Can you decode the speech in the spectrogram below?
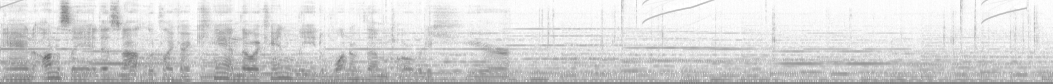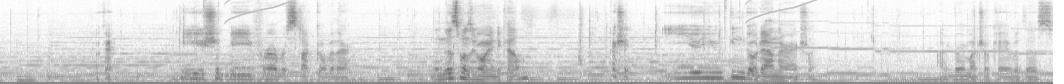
And honestly, it does not look like I can, though I can lead one of them over to here. Okay. You should be forever stuck over there. Then this one's going to come. Actually, you, you can go down there, actually. I'm very much okay with this.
